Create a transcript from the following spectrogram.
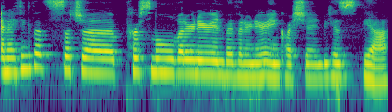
And I think that's such a personal veterinarian by veterinarian question because, yeah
